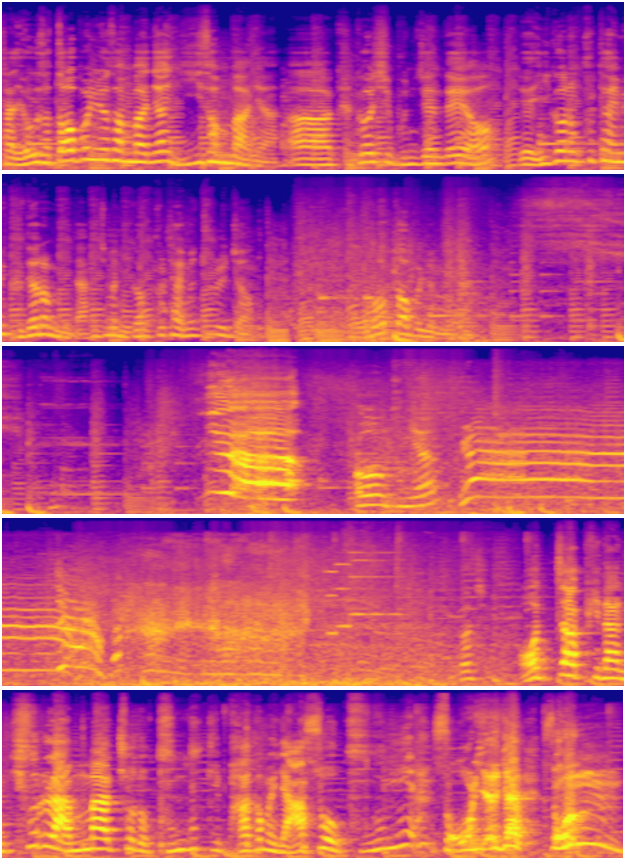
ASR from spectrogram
자 여기서 W 선마냐 2 선마냐 아 그것이 문제인데요. 예 이거는 쿨타임이 그대로입니다. 하지만 이건 쿨타임이 줄죠. 도로 W입니다 어 궁이야? 이거지. 어차피 난 Q를 안 맞춰도 궁극기 박으면 야수호 궁이 소리에게 쏨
